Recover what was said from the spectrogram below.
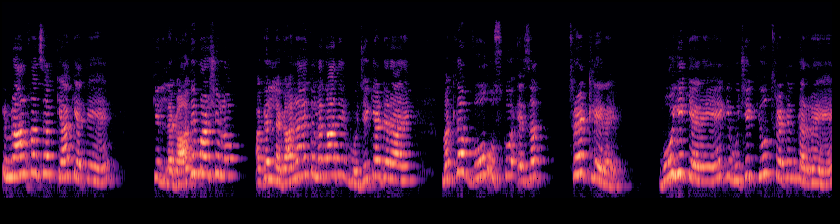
इमरान खान साहब क्या कहते हैं कि लगा दे मार्शल लॉ? अगर लगाना है तो लगा दे, मुझे क्या डरा रहे मतलब वो उसको एज अ थ्रेट ले रहे हैं। वो ये कह रहे हैं कि मुझे क्यों थ्रेटन कर रहे हैं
